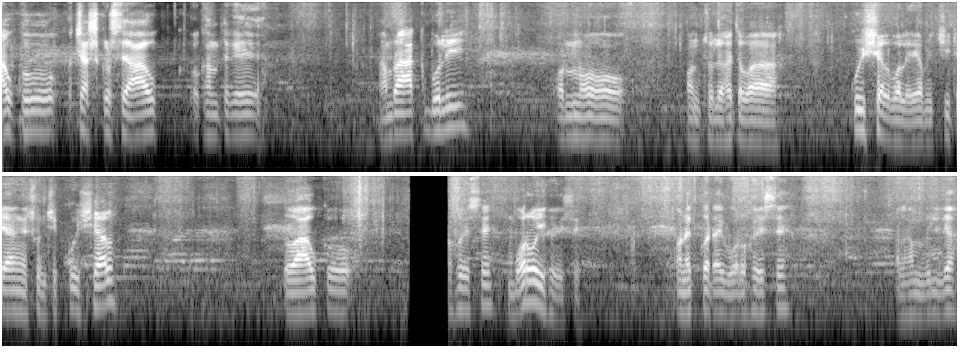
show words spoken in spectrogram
আউকও চাষ করছে, আউক। ওখান থেকে আমরা আখ বলি, অন্য অঞ্চলে হয়তো বা কুইশাল বলে, আমি চিটাঙে শুনছি কুইশাল তো আউকও হয়েছে, বড়ই হয়েছে। অনেক কটাই বড় হয়েছে। আলহামদুলিল্লাহ।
